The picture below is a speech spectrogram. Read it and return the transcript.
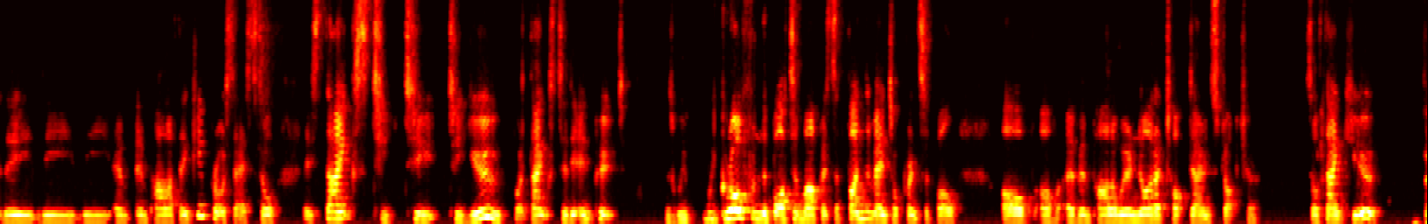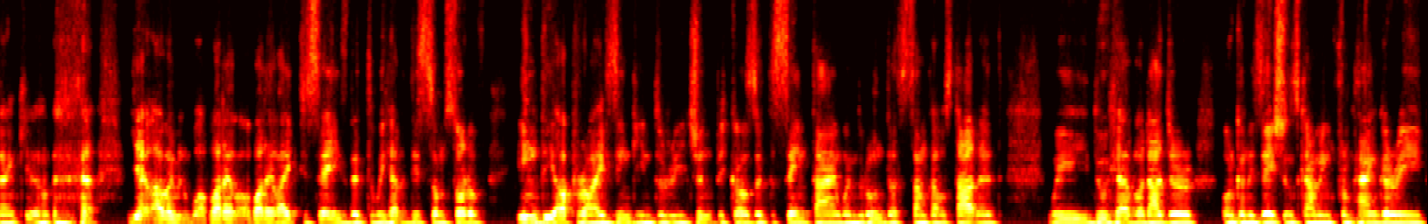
the the the um, Impala thinking process. So it's thanks to to to you, but thanks to the input, because we we grow from the bottom up. It's a fundamental principle of of, of Impala. We're not a top down structure. So thank you. Thank you. yeah, I mean, what I what I like to say is that we have this some sort of indie uprising in the region because at the same time when Runda somehow started, we do have another organizations coming from Hungary,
